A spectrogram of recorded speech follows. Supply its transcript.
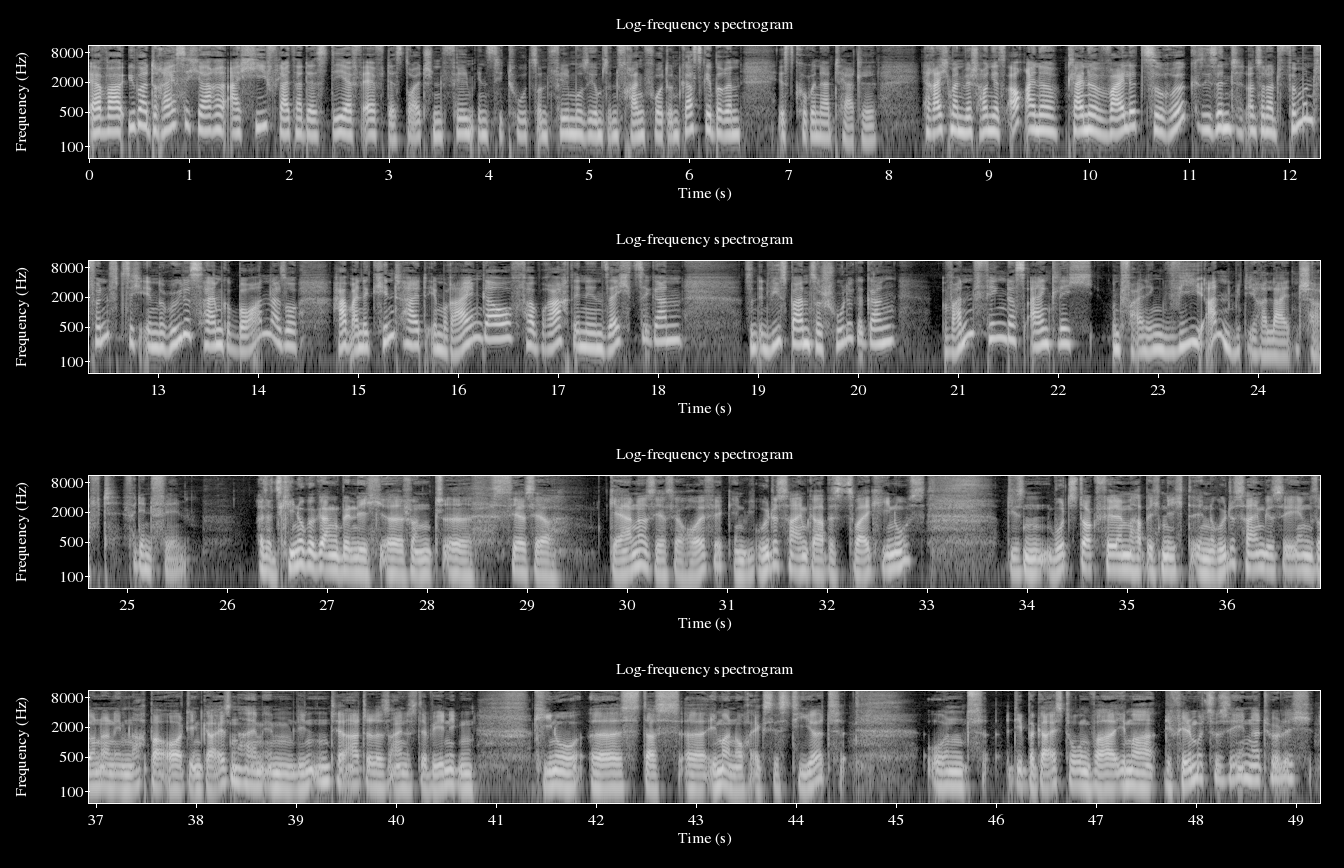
Er war über 30 Jahre Archivleiter des DFF, des Deutschen Filminstituts und Filmmuseums in Frankfurt und Gastgeberin ist Corinna Tertel. Herr Reichmann, wir schauen jetzt auch eine kleine Weile zurück. Sie sind 1955 in Rüdesheim geboren, also haben eine Kindheit im Rheingau verbracht in den 60ern, sind in Wiesbaden zur Schule gegangen. Wann fing das eigentlich und vor allen Dingen wie an mit Ihrer Leidenschaft für den Film? Also ins Kino gegangen bin ich äh, schon äh, sehr, sehr gerne, sehr, sehr häufig. In Rüdesheim gab es zwei Kinos. Diesen Woodstock-Film habe ich nicht in Rüdesheim gesehen, sondern im Nachbarort in Geisenheim im Lindentheater. Das ist eines der wenigen Kinos, das äh, immer noch existiert. Und die Begeisterung war immer, die Filme zu sehen natürlich,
